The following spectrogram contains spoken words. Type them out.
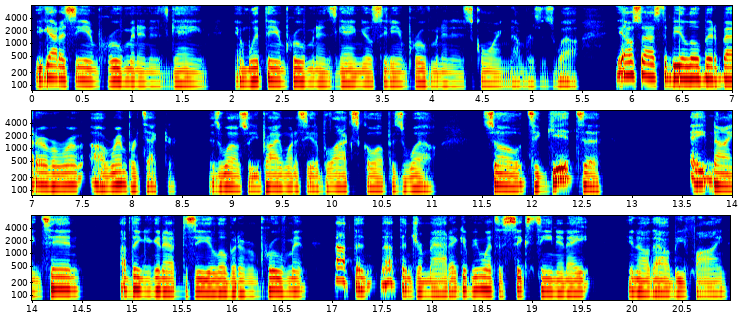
you got to see improvement in his game. And with the improvement in his game, you'll see the improvement in his scoring numbers as well. He also has to be a little bit better of a rim, a rim protector as well. So you probably want to see the blocks go up as well. So to get to eight, nine, 10, I think you're going to have to see a little bit of improvement. Nothing, nothing dramatic. If he went to 16 and eight, you know, that would be fine.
